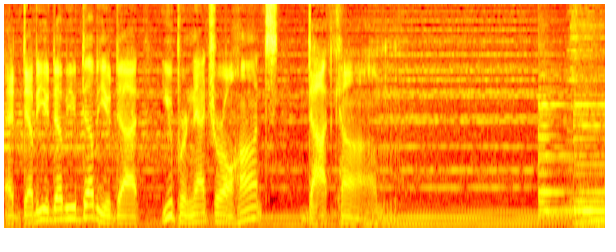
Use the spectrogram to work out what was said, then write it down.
at www.upernaturalhaunts.com.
